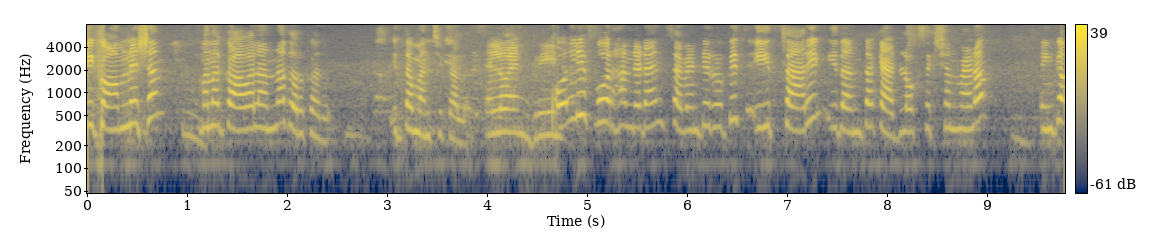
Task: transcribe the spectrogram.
ఈ కాంబినేషన్ మనకు కావాలన్నా దొరకదు. ఇంత మంచి colour. Yellow and green only four hundred and seventy rupees ఈ సారీ ఇదంతా క్యాటలాగ్ సెక్షన్ మేడం ఇంకా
